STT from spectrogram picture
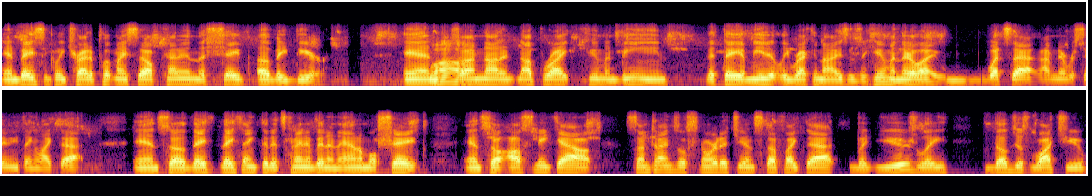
and basically try to put myself kind of in the shape of a deer. And Wow. so I'm not an upright human being that they immediately recognize as a human. They're like, what's that? I've never seen anything like that. And so they, they think that it's kind of in an animal shape. And so I'll sneak out. Sometimes they'll snort at you and stuff like that, but usually they'll just watch you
